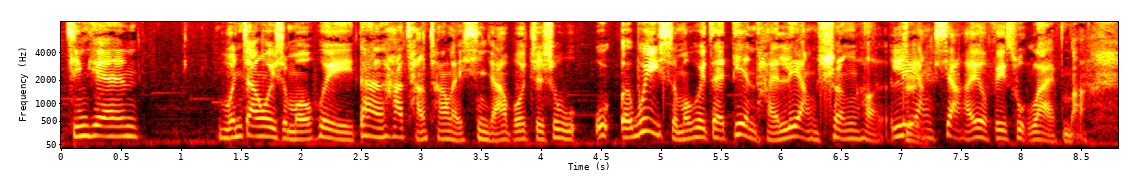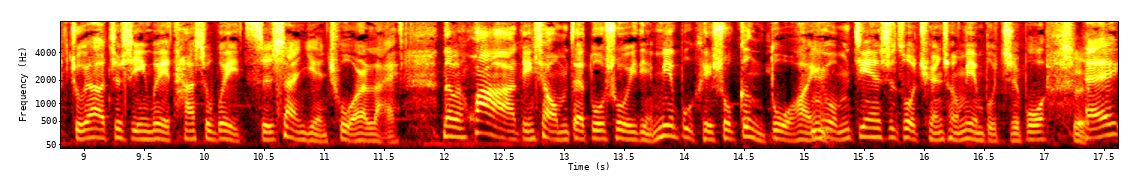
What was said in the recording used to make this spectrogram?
今天文章为什么会？当然他常常来新加坡，只是为为什么会在电台亮声哈亮相，还有 Facebook Live 嘛？主要就是因为他是为慈善演出而来。那么话，等一下我们再多说一点，面部可以说更多哈，因为我们今天是做全程面部直播。是，哎，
